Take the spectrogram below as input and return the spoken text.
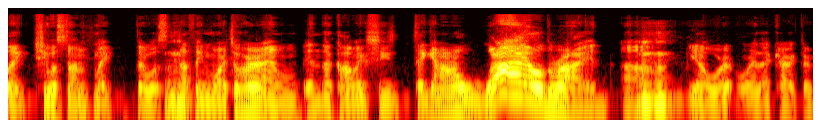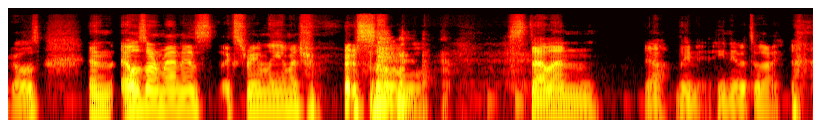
like she was done. Like there was Mhm. nothing more to her, and in the comics, she's taken on a wild ride. Um, Mhm. You know where where that character goes, and Elzar Mann is extremely immature. so Stellan, yeah, they, he needed to die.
